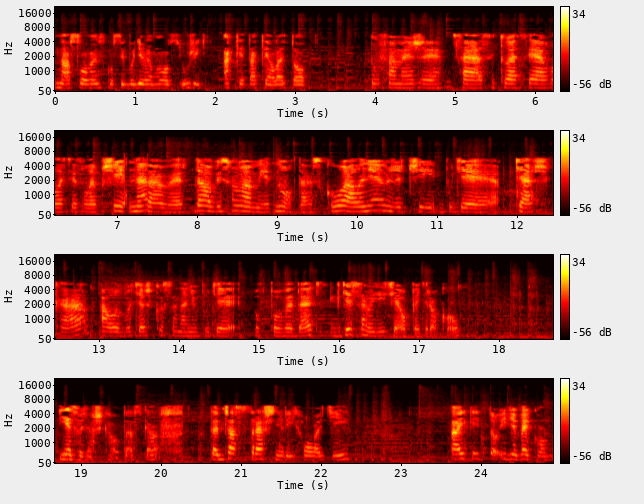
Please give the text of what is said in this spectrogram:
na Slovensku si budeme môcť užiť aké také leto Dúfame, že sa situácia v lete zlepší. Na záver, dala by som vám jednu otázku, ale neviem, že či bude ťažká, alebo ťažko sa na ňu bude odpovedať. Kde sa vidíte o 5 rokov? Je to ťažká otázka. Ten čas strašne rýchlo letí, aj keď to ide vekom.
